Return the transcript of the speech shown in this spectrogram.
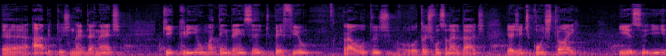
é, hábitos na internet que criam uma tendência de perfil para outros, outras funcionalidades. E a gente constrói isso e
